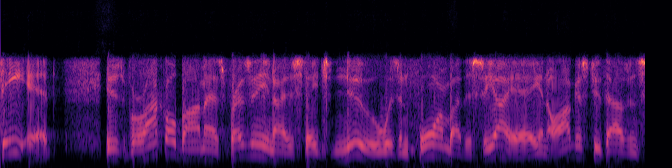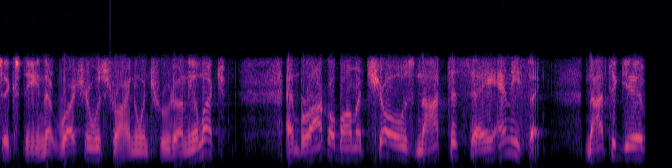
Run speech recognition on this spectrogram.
see it, is Barack Obama, as President of the United States, knew, was informed by the CIA in August 2016 that Russia was trying to intrude on the election. And Barack Obama chose not to say anything, not to give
